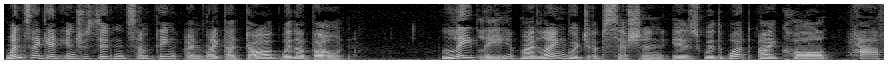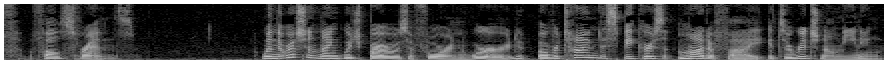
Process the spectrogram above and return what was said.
Once I get interested in something, I'm like a dog with a bone. Lately, my language obsession is with what I call half false friends. When the Russian language borrows a foreign word, over time the speakers modify its original meaning,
